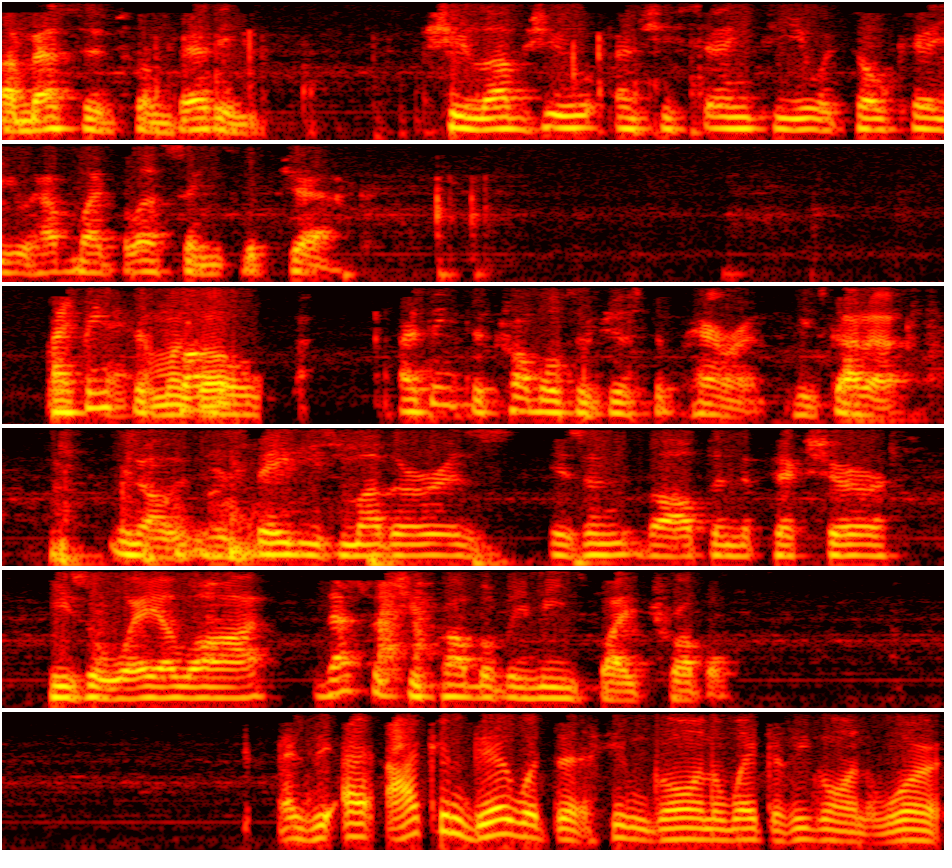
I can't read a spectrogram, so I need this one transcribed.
a message from Betty, she loves you and she's saying to you, "It's okay. You have my blessings with Jack." I think the troubles. I think the troubles are just apparent. He's got a, you know, his baby's mother is is involved in the picture. He's away a lot. That's what she probably means by trouble. He, I, I can deal with the him going away because he's going to work.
